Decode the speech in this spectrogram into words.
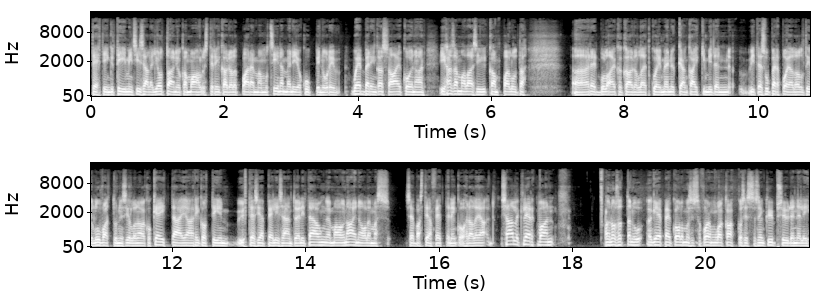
Tehtiinkö tiimin sisällä jotain, joka mahdollisti Ricciardolle paremman, mutta siinä meni jo kuppinuri Webberin kanssa aikoinaan. Ihan samanlaisia kamppailuita Red Bull-aikakaudella, että kun ei mennytkään kaikki, miten, miten superpojalle oltiin luvattu, niin silloin alkoi keittää ja rikottiin yhteisiä pelisääntöjä. Eli tämä ongelma on aina olemassa Sebastian Vettelin kohdalla. Ja Charles Leclerc vaan on osoittanut GP3 Formula 2 sen kypsyyden, eli,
